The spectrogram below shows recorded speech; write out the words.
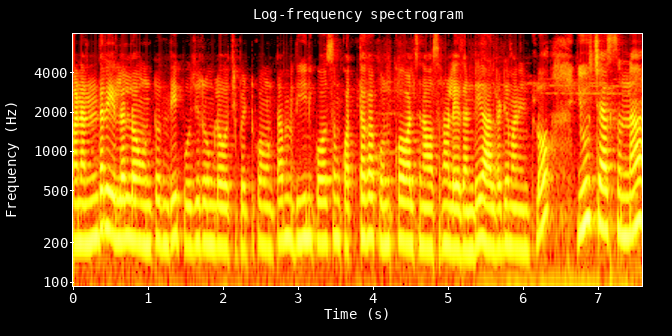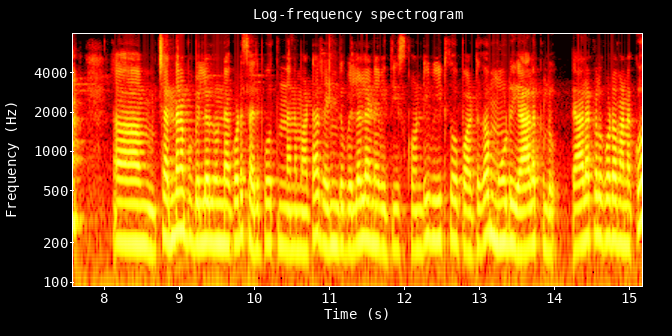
మనందరి ఇళ్ళలో ఉంటుంది పూజ రూమ్లో వచ్చి పెట్టుకో ఉంటాం. దీనికోసం కొత్తగా కొనుక్కోవాల్సిన అవసరం లేదండి. ఆల్రెడీ మన ఇంట్లో యూజ్ చేస్తున్న చందనపు బిళ్ళలు ఉన్నా కూడా సరిపోతుందన్నమాట. రెండు బిళ్ళలు అనేవి తీసుకోండి. వీటితో పాటుగా మూడు యాలకులు యాలకులు కూడా మనకు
